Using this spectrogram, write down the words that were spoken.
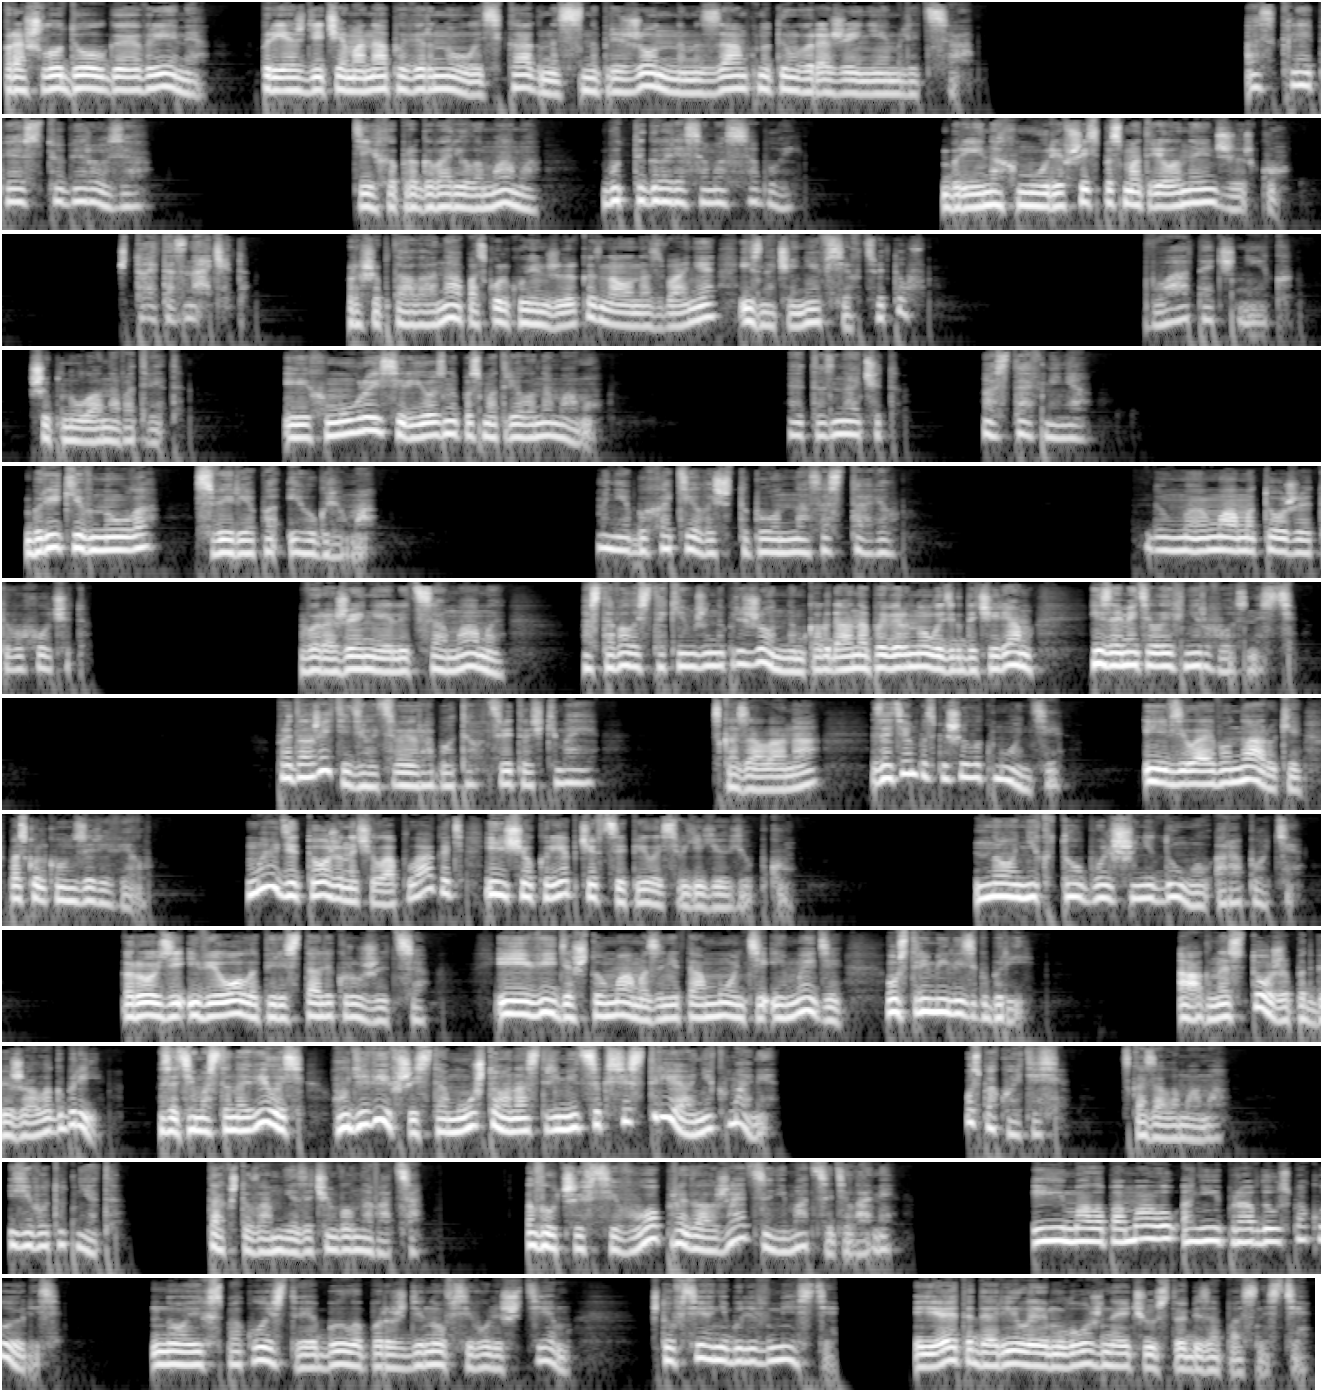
Прошло долгое время, прежде чем она повернулась к Агнес с напряженным, замкнутым выражением лица. «Асклепия стубероза», — тихо проговорила мама, будто говоря сама с собой. Бри, нахмурившись, посмотрела на инжирку. «Что это значит?» — прошептала она, поскольку инжирка знала название и значение всех цветов. «Ваточник», — шепнула она в ответ. И хмуро и серьезно посмотрела на маму. «Это значит, оставь меня». Бри кивнула, свирепо и угрюмо. «Мне бы хотелось, чтобы он нас оставил». «Думаю, мама тоже этого хочет». Выражение лица мамы оставалось таким же напряженным, когда она повернулась к дочерям и заметила их нервозность. «Продолжайте делать свою работу, цветочки мои», — сказала она, затем поспешила к Монти и взяла его на руки, поскольку он заревел. Мэдди тоже начала плакать и еще крепче вцепилась в ее юбку. Но никто больше не думал о работе. Рози и Виола перестали кружиться, и, видя, что мама занята Монти и Мэдди, устремились к Бри. Агнес тоже подбежала к Бри, затем остановилась, удивившись тому, что она стремится к сестре, а не к маме. «Успокойтесь», — сказала мама. «Его тут нет, так что вам незачем волноваться. Лучше всего продолжать заниматься делами». И мало-помалу они и правда успокоились. Но их спокойствие было порождено всего лишь тем, что все они были вместе, и это дарило им ложное чувство безопасности.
